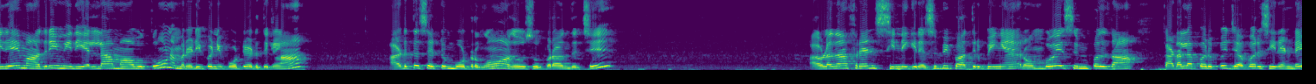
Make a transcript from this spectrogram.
இதே மாதிரி மீதி எல்லா மாவுக்கும் நம்ம ரெடி பண்ணி போட்டு எடுத்துக்கலாம். அடுத்த செட்டும் போட்டிருக்கோம். அதுவும் சூப்பராக வந்துச்சு. அவ்வளோதான் ஃப்ரெண்ட்ஸ் இன்றைக்கி ரெசிபி பார்த்துருப்பீங்க. ரொம்பவே சிம்பிள் தான். கடலைப்பருப்பு ஜவ்வரிசி ரெண்டே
